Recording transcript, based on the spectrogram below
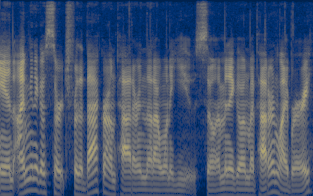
And I'm gonna go search for the background pattern that I wanna use. So I'm gonna go in my pattern library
